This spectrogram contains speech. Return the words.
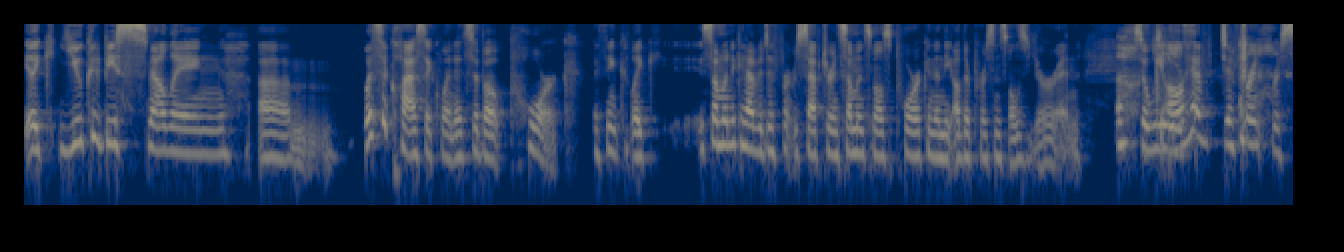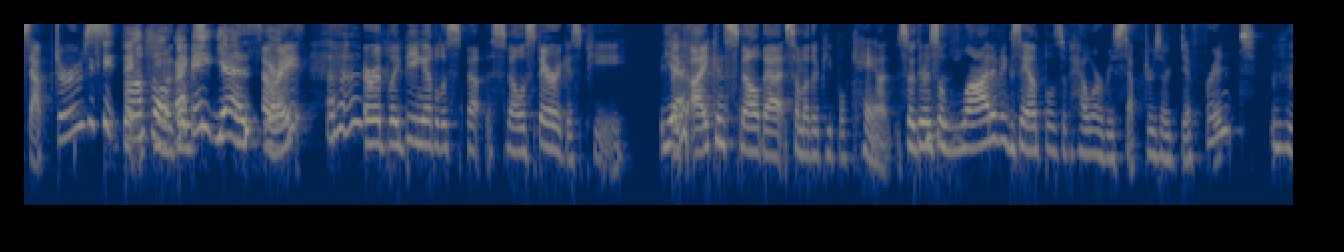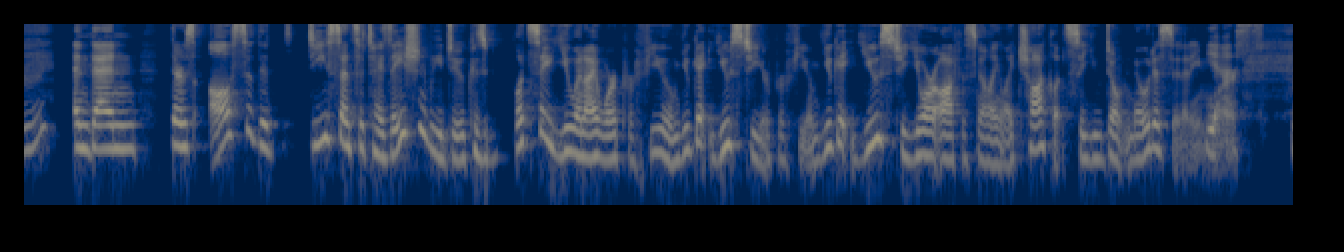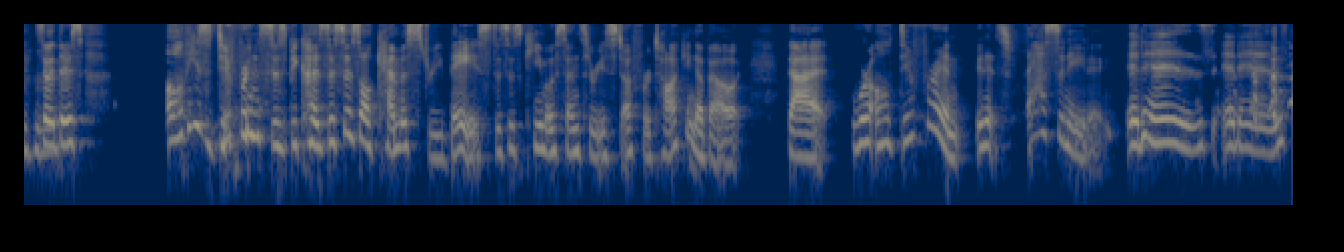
like you could be smelling, um, what's a classic one? It's about pork. I think like someone can have a different receptor and someone smells pork and then the other person smells urine. Oh, so we geez. all have different receptors. that, Awful, you know, right? yes. All yes. right. Uh-huh. Or like being able to spe- smell asparagus pee. Yes. Like I can smell that, some other people can't. So there's mm-hmm. a lot of examples of how our receptors are different. Mm-hmm. And then there's also the desensitization we do because let's say you and I wear perfume, you get used to your perfume. You get used to your office smelling like chocolate so you don't notice it anymore. Yes. Mm-hmm. So there's all these differences because this is all chemistry based. This is chemosensory stuff we're talking about that we're all different and it's fascinating. It is. It is.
